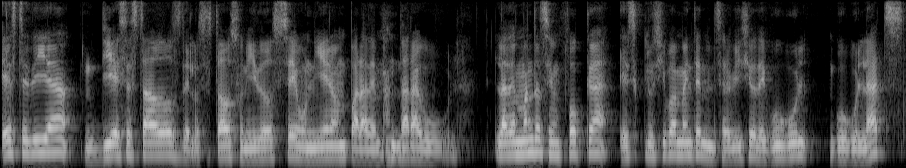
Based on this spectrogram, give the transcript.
Este día, 10 estados de los Estados Unidos se unieron para demandar a Google. La demanda se enfoca exclusivamente en el servicio de Google, Google Ads,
